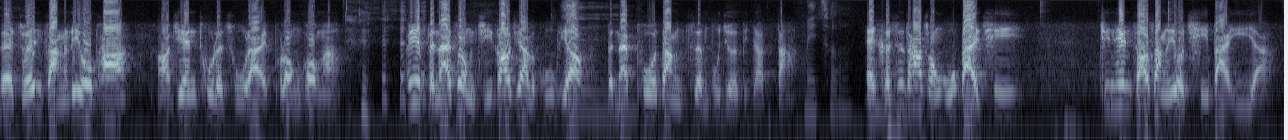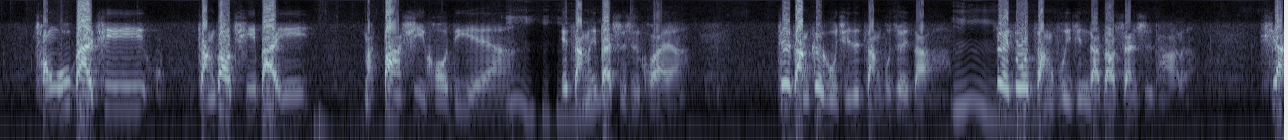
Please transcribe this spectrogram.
对，昨天涨了六趴，啊，今天吐了出来，普隆工啊。因为本来这种极高价的股票，本来波荡振幅就会比较大。没错。哎，可是它从五百七，今天早上也有七百一呀，从五百七涨到七百一，嘛大细科跌啊，也涨了一百四十块啊。这档个股其实涨幅最大，嗯，最多涨幅已经达到三十趴了。下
